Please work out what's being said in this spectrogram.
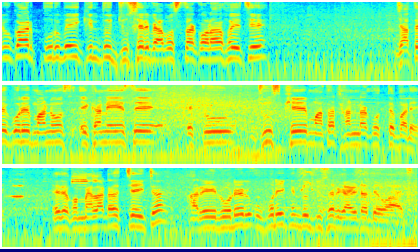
ঢোকার পূর্বেই কিন্তু জুসের ব্যবস্থা করা হয়েছে। যাতে করে মানুষ এখানে এসে একটু জুস খেয়ে মাথা ঠান্ডা করতে পারে। এই দেখো, মেলাটা হচ্ছে এইটা, আর এই রোডের উপরেই কিন্তু জুসের গাড়িটা দেওয়া আছে।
